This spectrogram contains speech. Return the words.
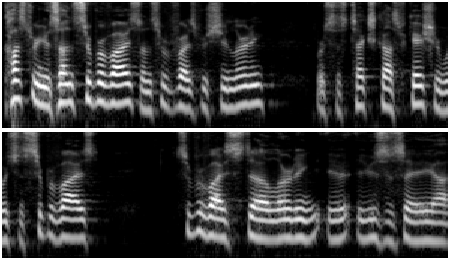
clustering is unsupervised, unsupervised machine learning versus text classification, which is supervised. Supervised uh, learning uses a uh,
